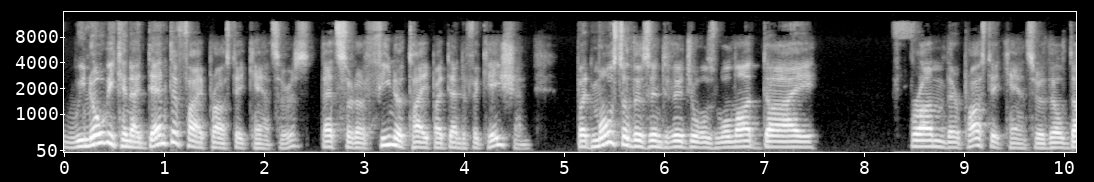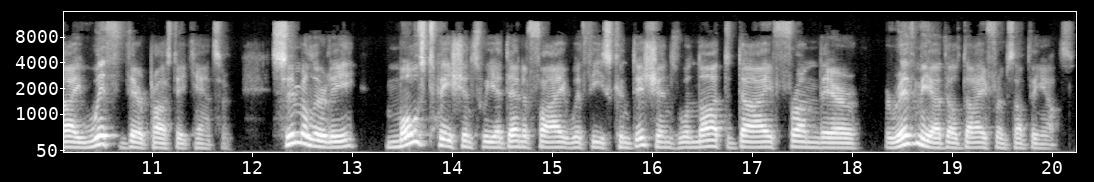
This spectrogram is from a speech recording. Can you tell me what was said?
We know we can identify prostate cancers, that's sort of phenotype identification, but most of those individuals will not die from their prostate cancer, they'll die with their prostate cancer. Similarly, most patients we identify with these conditions will not die from their arrhythmia, they'll die from something else.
